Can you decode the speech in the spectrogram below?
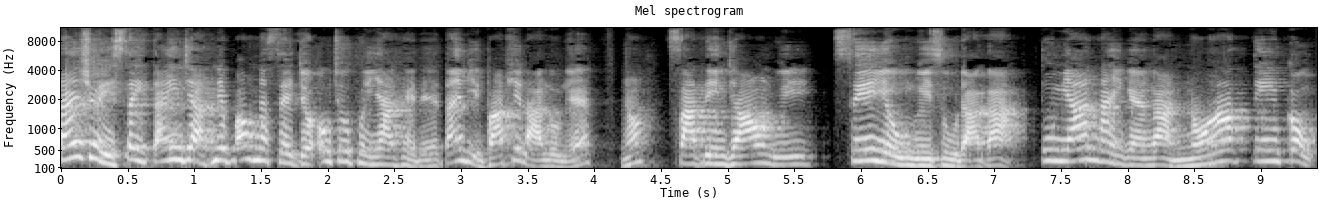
တန်းရွှေစိတ်တိုင်းကြနှစ်ပေါင်း20ကျော်အုပ်ချုပ်ခွင့်ရခဲ့တယ်တိုင်းပြည်ဘာဖြစ်လာလို့လဲနော်စာတင်ကျောင်းတွေစေးရုံတွေဆိုတာကသူများနိုင်ငံကနွားတင်းကုတ်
